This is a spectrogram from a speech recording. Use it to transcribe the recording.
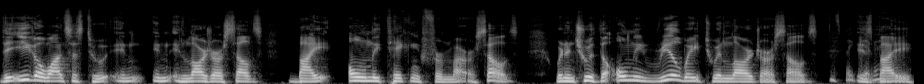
the ego wants us to in, in, enlarge ourselves by only taking from ourselves, when in truth, the only real way to enlarge ourselves by is giving. by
